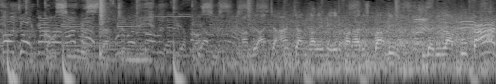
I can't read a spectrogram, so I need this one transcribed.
Pojok kanan atas. Mengambil ancang-ancang kali ini Irfan Haris Bahdim sudah dilakukan.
